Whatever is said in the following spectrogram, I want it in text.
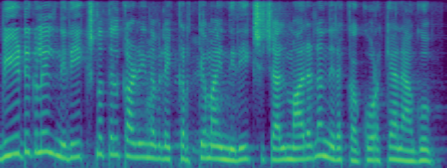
വീടുകളിൽ നിരീക്ഷണത്തിൽ കഴിയുന്നവരെ കൃത്യമായി നിരീക്ഷിച്ചാൽ മരണനിരക്ക് കുറയ്ക്കാനാകും.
